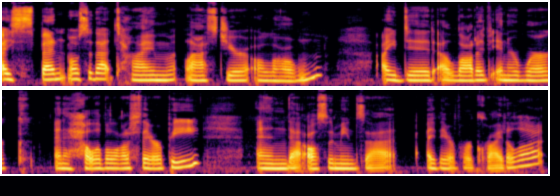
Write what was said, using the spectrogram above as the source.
I spent most of that time last year alone. I did a lot of inner work and a hell of a lot of therapy, and that also means that I therefore cried a lot.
